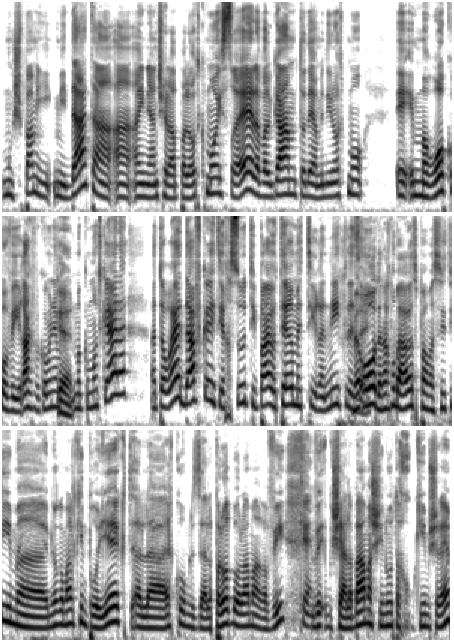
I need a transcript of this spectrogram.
מושפע מ- מדת ה- ה- העניין של ההפלות, כמו ישראל, אבל גם, אתה יודע, מדינות כמו אה, אה, מרוקו ועיראק וכל מיני כן. מקומות כאלה, אתה רואה דווקא התייחסות טיפה יותר מתירנית לזה. מאוד, אנחנו בארץ פעם עשיתי עם, אה, עם נוגה מלכין פרויקט על, ה, איך קוראים לזה, על הפלות בעולם הערבי, כן. וכשהלבמה שינו את החוקים שלהם,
